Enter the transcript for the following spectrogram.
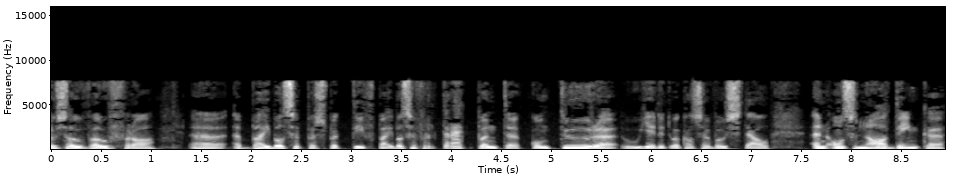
ou sou wou vra 'n uh, Bybelse perspektief, Bybelse vertrekpunte, kontoure, hoe jy dit ook al sou wou stel in ons nadenke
